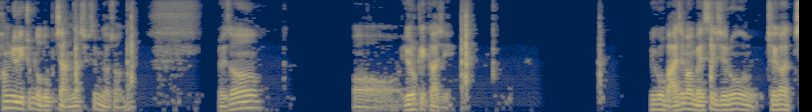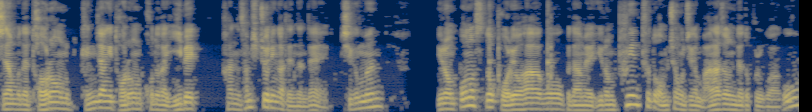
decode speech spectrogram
확률이 좀 더 높지 않나 싶습니다 저는 그래서 어 요렇게까지 그리고 마지막 메시지로 제가 지난번에 더러운 굉장히 더러운 코드가 200 한 30줄인가 됐는데 지금은 이런 보너스도 고려하고 그 다음에 이런 프린트도 엄청 지금 많아졌는데도 불구하고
